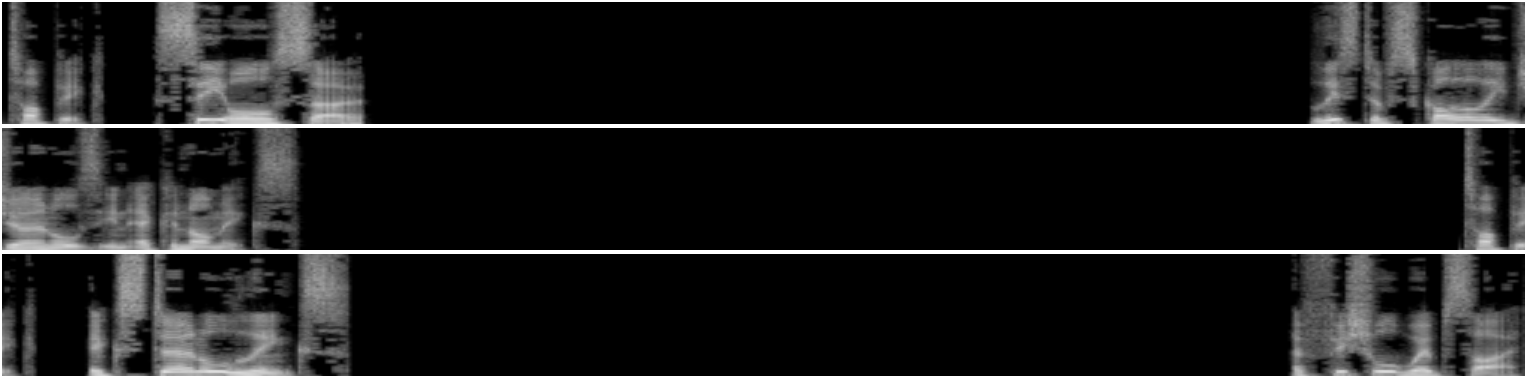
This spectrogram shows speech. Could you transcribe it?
Topic. See also. List of scholarly journals in economics Topic: External links. Official website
